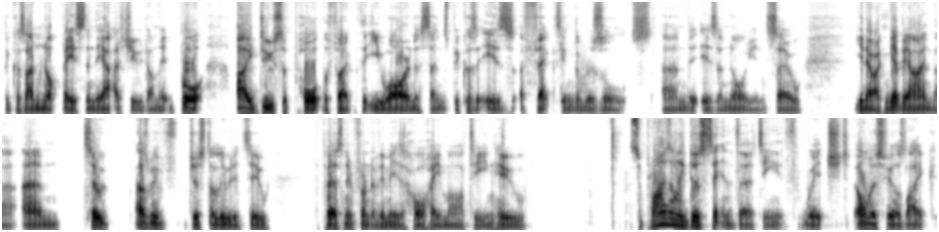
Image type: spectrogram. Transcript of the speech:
because I'm not basing the attitude on it. But I do support the fact that you are in a sense because it is affecting the results and it is annoying. So you know, I can get behind that. Um, so as we've just alluded to, the person in front of him is Jorge Martin, who surprisingly does sit in 13th, which almost feels like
